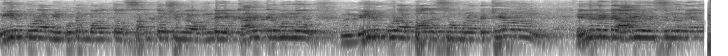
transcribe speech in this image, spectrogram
మీరు కూడా మీ కుటుంబాలతో సంతోషంగా ఉండే కార్యక్రమంలో మీరు కూడా భాగస్వాములు అంటే కేవలం ఎందుకంటే ఆర్య వయసులో నేను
